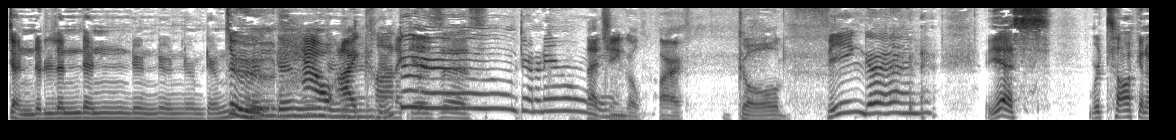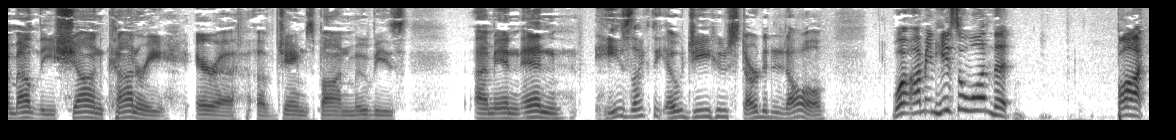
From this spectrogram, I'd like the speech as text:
Dun, dun, dun, dun, dun, dun, dun, dun, Dude, dun, how iconic is this? that jingle, our Goldfinger. Yes, we're talking about the Sean Connery era of James Bond movies. I mean, and he's like the OG who started it all. Well, I mean, he's the one that bought,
